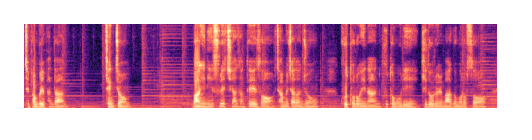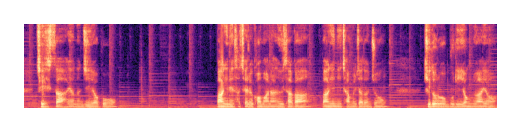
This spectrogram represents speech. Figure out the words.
재판부의 판단 쟁점 망인이 술에 취한 상태에서 잠을 자던 중 구토로 인한 구토물이 기도를 막음으로써 질식사하였는지 여부 망인의 사체를 검안한 의사가 망인이 잠을 자던 중 기도로 물이 역류하여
